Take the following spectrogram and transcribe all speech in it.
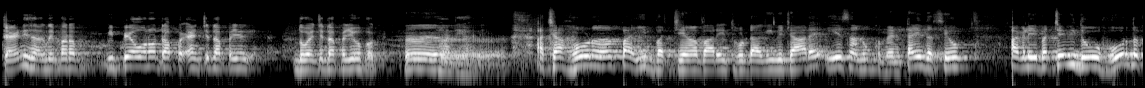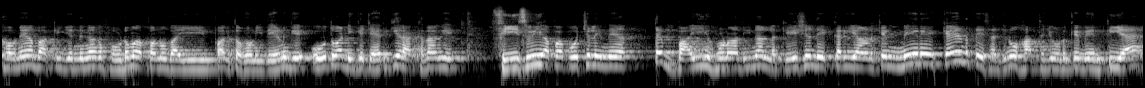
ਕਹਿ ਨਹੀਂ ਸਕਦੇ ਪਰ ਵੀ ਪਿਓ ਨੂੰ ਟੱਪ ਇੰਚ ਟੱਪ ਜੇ 2 ਇੰਚ ਟੱਪ ਜੇ ਹਾਂਜੀ ਹਾਂਜੀ। ਅੱਛਾ ਹੁਣ ਭਾਈ ਬੱਚਿਆਂ ਬਾਰੇ ਤੁਹਾਡਾ ਕੀ ਵਿਚਾਰ ਹੈ? ਇਹ ਸਾਨੂੰ ਕਮੈਂਟਾਂ 'ਚ ਦੱਸਿਓ। ਅਗਲੇ ਬੱਚੇ ਵੀ ਦੋ ਹੋਰ ਦਿਖਾਉਨੇ ਆ ਬਾਕੀ ਜਿੰਨੀਆਂ ਕੁ ਫੋਟੋਆਂ ਆਪਾਂ ਨੂੰ ਬਾਈ ਭਗਤ ਹੋਣੀ ਦੇਣਗੇ, ਉਹ ਤੁਹਾਡੀ ਕਚਹਿਰੀ 'ਚ ਰੱਖ ਦਾਂਗੇ। ਫੀਸ ਵੀ ਆਪਾਂ ਪੁੱਛ ਲੈਂਦੇ ਆ ਤੇ ਬਾਈ ਹੁਣਾਂ ਦੀ ਨਾ ਲੋਕੇਸ਼ਨ ਦੇ ਕਰੀ ਆਣ ਕੇ ਮੇਰੇ ਕਹਿਣ ਤੇ ਸੱਜਣੋ ਹੱਥ ਜੋੜ ਕੇ ਬੇਨਤੀ ਹੈ,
